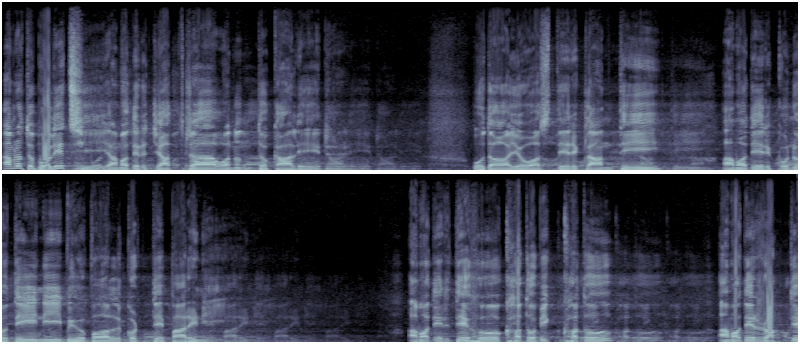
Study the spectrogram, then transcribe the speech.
আমরা তো বলেছি আমাদের যাত্রা অনন্তকালের। উদয় ও অস্তের ক্লান্তি আমাদের কোনো দিনই বিহবল করতে পারেনি। আমাদের দেহ ক্ষত বিক্ষত আমাদের রক্তে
